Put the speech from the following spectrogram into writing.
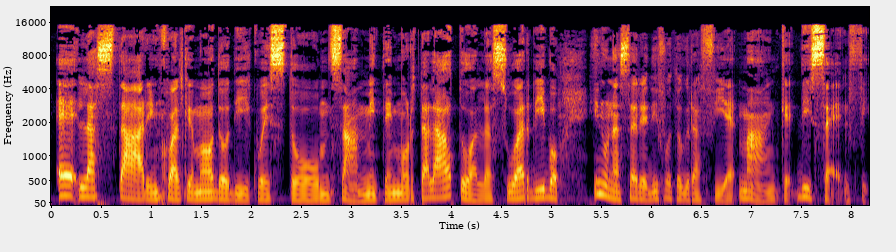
è la star in qualche modo di questo summit, immortalato al suo arrivo in una serie di fotografie ma anche di selfie.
